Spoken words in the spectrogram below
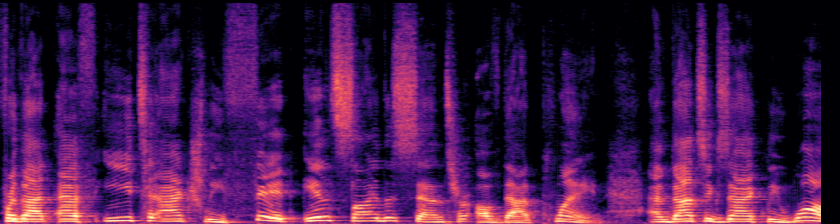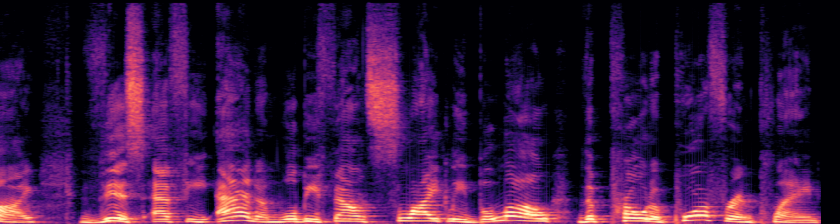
for that Fe to actually fit inside the center of that plane. And that's exactly why this Fe atom will be found slightly below the protoporphyrin plane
